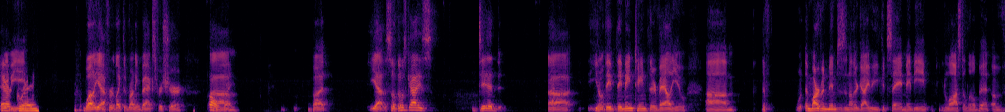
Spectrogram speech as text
Eric maybe, Gray. Well, yeah, for like the running backs for sure. Oh, um, right. But yeah, so those guys did, uh, you know, they they maintained their value. Um, the Marvin Mims is another guy who you could say maybe lost a little bit of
